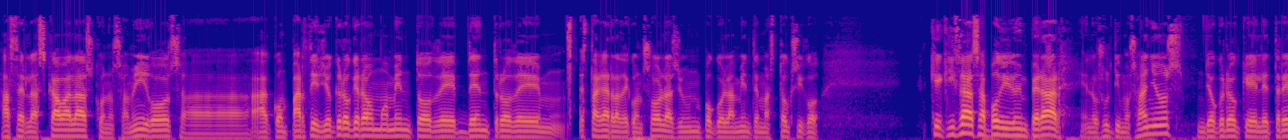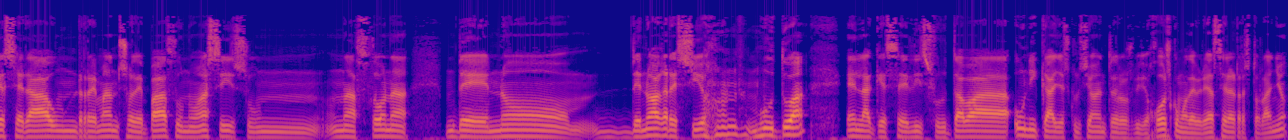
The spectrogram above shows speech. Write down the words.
a hacer las cábalas con los amigos, a, a compartir. Yo creo que era un momento de dentro de esta guerra de consolas y un poco el ambiente más tóxico que quizás ha podido imperar en los últimos años. Yo creo que el E3 será un remanso de paz, un oasis, una zona de no, de no agresión mutua en la que se disfrutaba única y exclusivamente de los videojuegos, como debería ser el resto del año.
